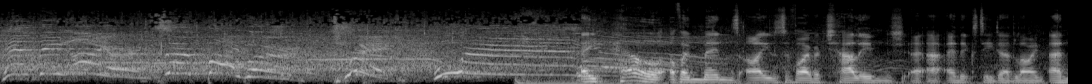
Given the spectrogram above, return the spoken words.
And the Iron Survivor, Trick Williams. A hell of a men's Iron Survivor challenge at, NXT Deadline, and,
